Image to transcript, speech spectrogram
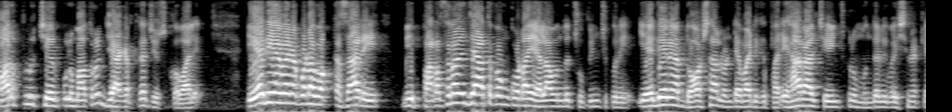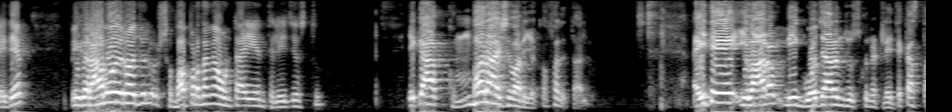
మార్పులు చేర్పులు మాత్రం జాగ్రత్తగా చేసుకోవాలి. ఏది ఏమైనా కూడా ఒక్కసారి మీ పర్సనల్ జాతకం కూడా ఎలా ఉందో చూపించుకుని ఏదైనా దోషాలు ఉంటే వాటికి పరిహారాలు చేయించుకుని ముందడుగు వేసినట్లయితే మీకు రాబోయే రోజులు శుభప్రదంగా ఉంటాయి అని తెలియజేస్తూ ఇక కుంభరాశి వారి యొక్క ఫలితాలు. అయితే ఈ వారం మీ గోచారం చూసుకున్నట్లయితే కాస్త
